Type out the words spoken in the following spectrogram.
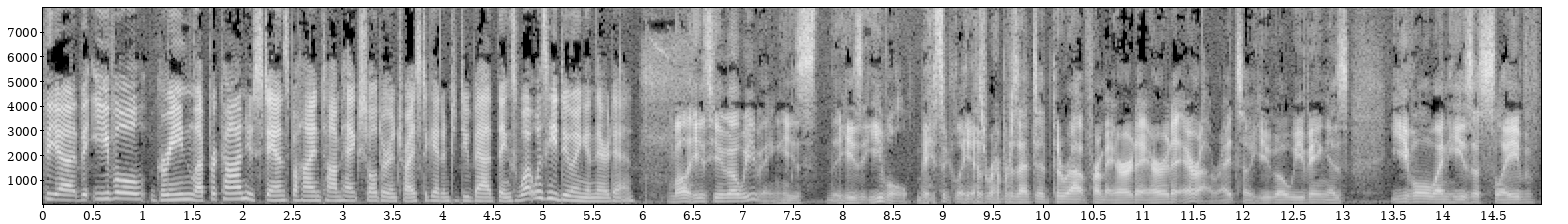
the uh, the evil green leprechaun who stands behind Tom Hanks' shoulder and tries to get him to do bad things. What was he doing in there, Dan? well he's hugo weaving he's he's evil basically as represented throughout from era to era to era right so hugo weaving is evil when he's a slave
